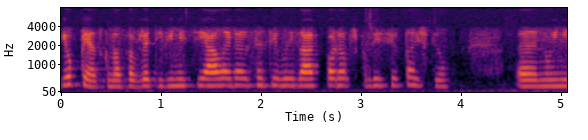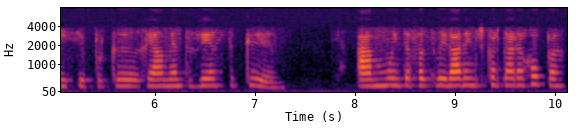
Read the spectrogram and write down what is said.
Eu penso que o nosso objetivo inicial era sensibilizar para o desperdício têxtil uh, no início, porque realmente vê-se que há muita facilidade em descartar a roupa.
